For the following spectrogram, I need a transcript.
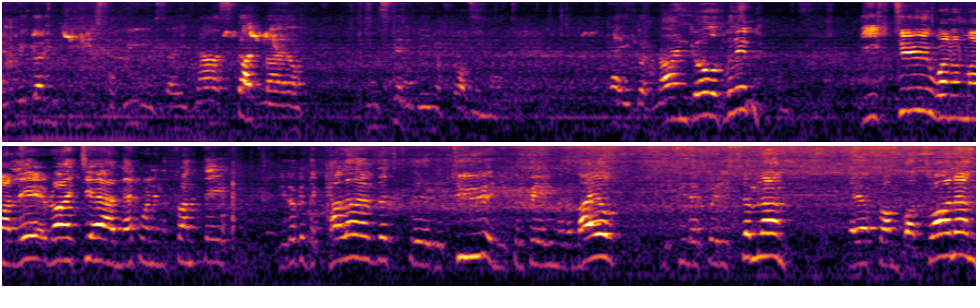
and we got him to use for breeding. So he's now a stud male instead of being a problem male. Okay, he's got nine girls with him. These two, one on my left, right here, and that one in the front there. If you look at the color of the, the, the two and you compare him with a male, you see they're pretty similar. They are from Botswana.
